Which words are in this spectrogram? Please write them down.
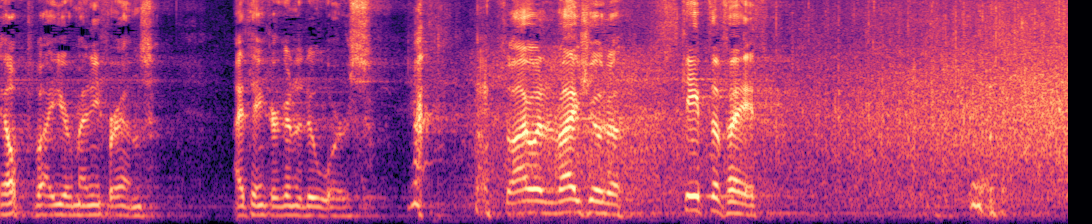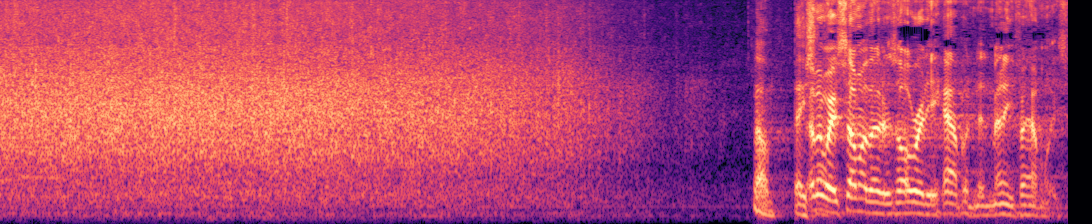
helped by your many friends, I think are going to do worse. so I would advise you to keep the faith. Well, By the way, some of that has already happened in many families.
